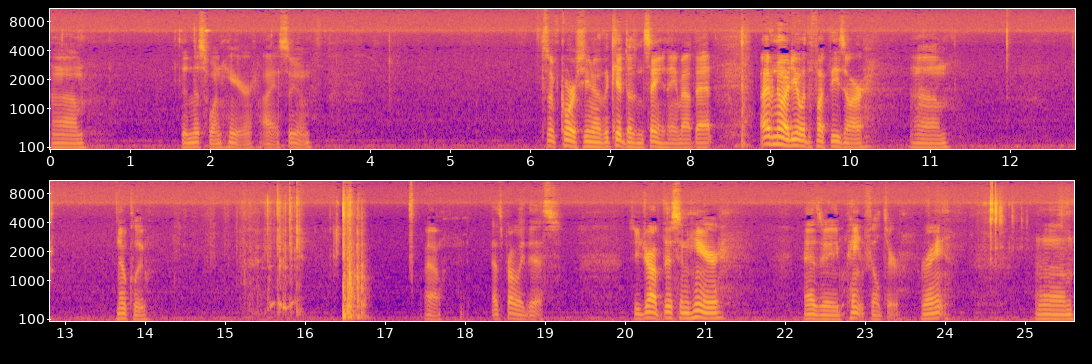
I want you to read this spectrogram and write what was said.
um, than this one here, I assume. so of course, you know, the kit doesn't say anything about that. I have no idea what the fuck these are. Um, no clue. Oh, that's probably this. So you drop this in here as a paint filter, right? Um,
